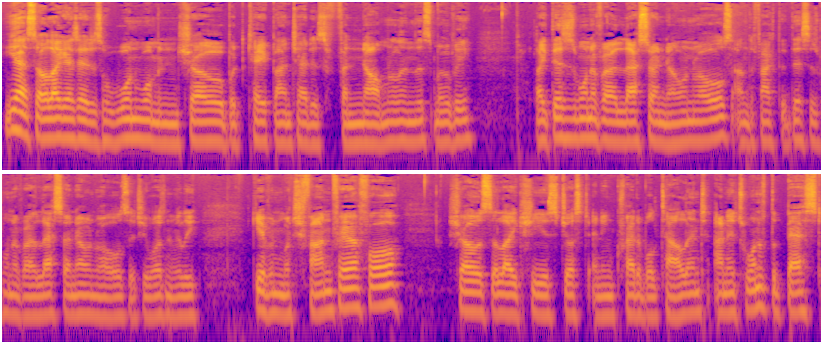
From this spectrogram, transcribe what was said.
yeah, so like I said, it's a one woman show, but Cate Blanchett is phenomenal in this movie. like this is one of her lesser known roles, and the fact that this is one of her lesser known roles that she wasn't really given much fanfare for shows that like she is just an incredible talent and it's one of the best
